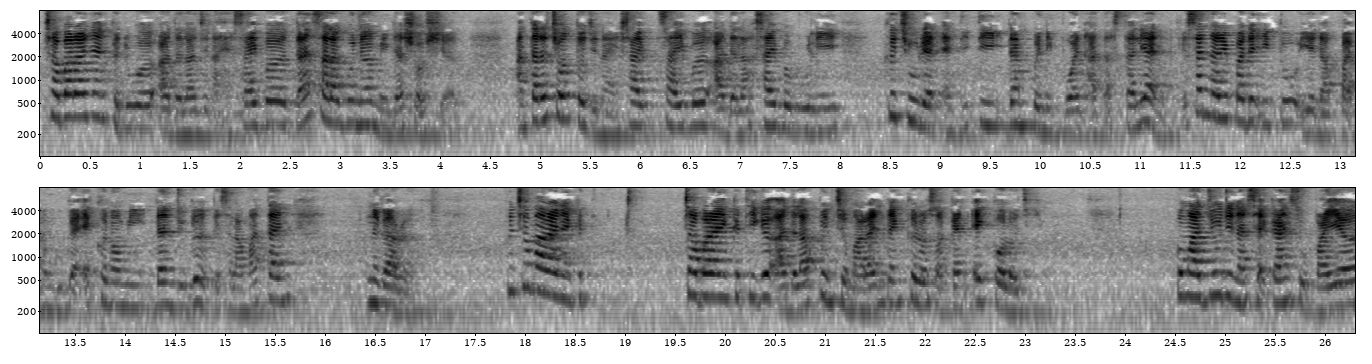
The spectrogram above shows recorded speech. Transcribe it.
Cabaran yang kedua adalah jenayah cyber dan salah guna media sosial. Antara contoh jenayah cyber adalah cyberbully, kecurian entiti dan penipuan atas talian. Kesan daripada itu ia dapat menggugat ekonomi dan juga keselamatan negara. Pencemaran yang ketiga, cabaran yang ketiga adalah pencemaran dan kerosakan ekologi. Pemaju dinasihatkan supaya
